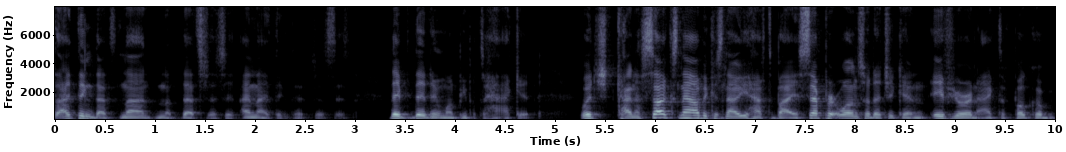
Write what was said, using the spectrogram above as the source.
I think that's not, not that's just it, and I think that just is they they didn't want people to hack it which kind of sucks now because now you have to buy a separate one so that you can, if you're an active Pokemon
